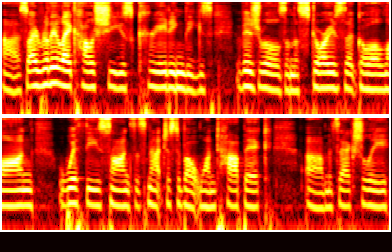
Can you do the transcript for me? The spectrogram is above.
Uh, so I really like how she's creating these visuals and the stories that go along with these songs. It's not just about one topic. Um, it's actually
